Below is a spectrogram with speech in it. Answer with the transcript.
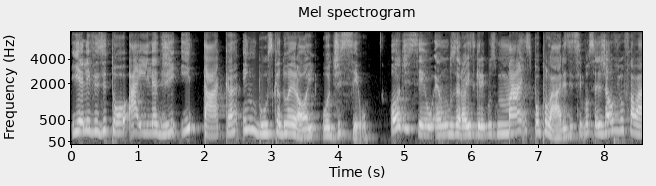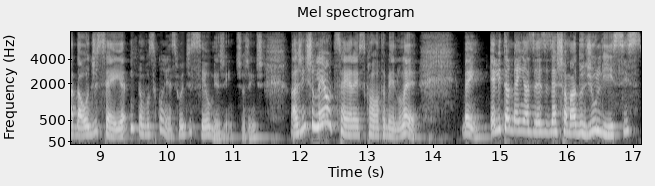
e ele visitou a ilha de Itaca em busca do herói Odisseu. Odisseu é um dos heróis gregos mais populares, e se você já ouviu falar da Odisseia, então você conhece o Odisseu, minha gente. A gente, a gente lê a Odisseia na escola também, não lê? Bem, ele também às vezes é chamado de Ulisses,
